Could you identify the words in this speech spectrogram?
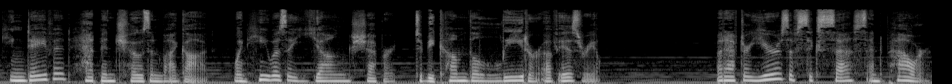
King David had been chosen by God when he was a young shepherd to become the leader of Israel. But after years of success and power,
